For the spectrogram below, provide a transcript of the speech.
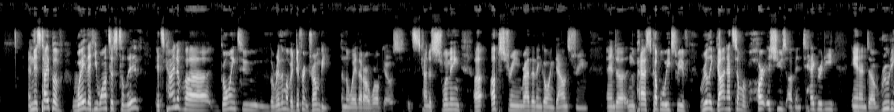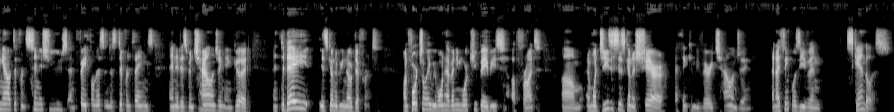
And this type of way that he wants us to live, it's kind of uh, going to the rhythm of a different drumbeat than the way that our world goes. It's kind of swimming uh, upstream rather than going downstream. And uh, in the past couple weeks, we've really gotten at some of heart issues of integrity and uh, rooting out different sin issues and faithfulness and just different things. And it has been challenging and good. And today is going to be no different. Unfortunately, we won't have any more cute babies up front. Um, and what Jesus is going to share, I think, can be very challenging, and I think was even scandalous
